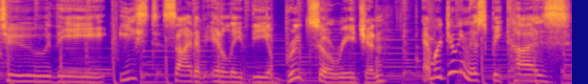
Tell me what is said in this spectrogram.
to the east side of Italy, the Abruzzo region. And we're doing this because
